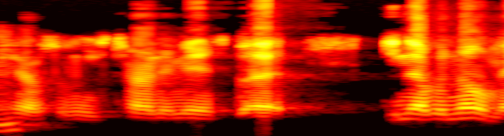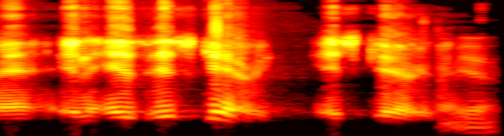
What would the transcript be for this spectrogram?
mm-hmm. canceling these tournaments, but you never know, man. And it's, it's scary. It's scary, man. Yeah.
